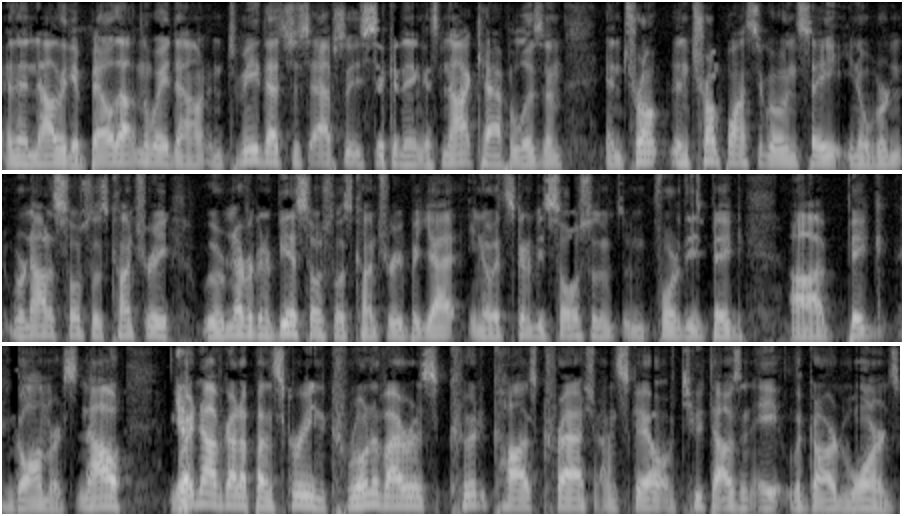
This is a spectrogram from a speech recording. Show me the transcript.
and then now they get bailed out on the way down. And to me, that's just absolutely sickening. It's not capitalism. And Trump and Trump wants to go and say, you know, we're we're not a socialist country. We were never going to be a socialist country. But yet, you know, it's going to be socialism for these big, uh, big conglomerates. Now. Yep. Right now, I've got up on screen coronavirus could cause crash on scale of 2008, Lagarde warns.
